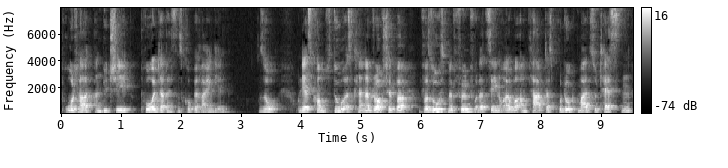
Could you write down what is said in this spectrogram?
pro Tag an Budget pro Interessensgruppe reingehen. So. Und jetzt kommst du als kleiner Dropshipper und versuchst mit 5 oder 10 Euro am Tag das Produkt mal zu testen,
